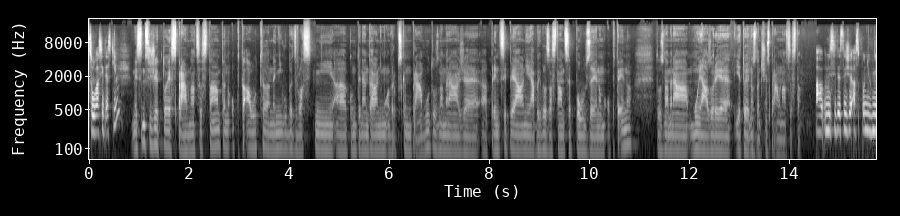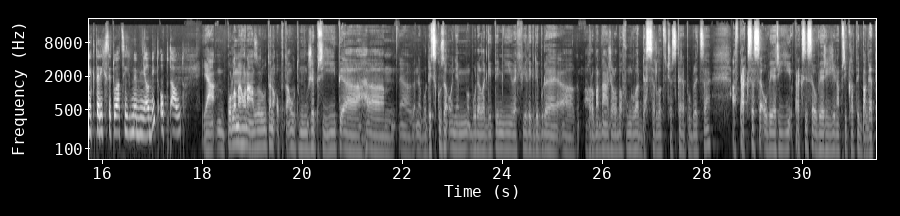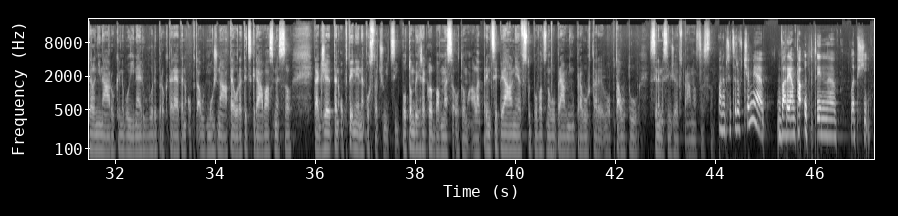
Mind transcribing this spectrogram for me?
Souhlasíte s tím? Myslím si, že to je správná cesta. Ten opt-out není vůbec vlastní eh, kontinentálnímu evropskému právu. To znamená, že eh, principiálně já bych byl zastánce pouze jenom opt-in. To znamená, můj názor je, je to jednoznačně správná cesta. A myslíte si, že aspoň v některých situacích by měl být opt-out? Já, podle mého názoru ten opt-out může přijít, eh, eh, nebo diskuze o něm bude legitimní ve chvíli, kdy bude eh, hromadná žaloba fungovat 10 let v České republice a v praxi se ověří, v praxi se ověří, že například ty bagatelní nároky nebo jiné důvody, pro které ten opt-out možná teoreticky dává smysl, takže ten opt-in je nepostačující. Potom bych řekl, bavme se o tom, ale principiálně vstupovat znovu právní úpravu v opt-outu si nemyslím, že je správná cesta. Pane předsedo, v čem je varianta opt-in lepší?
